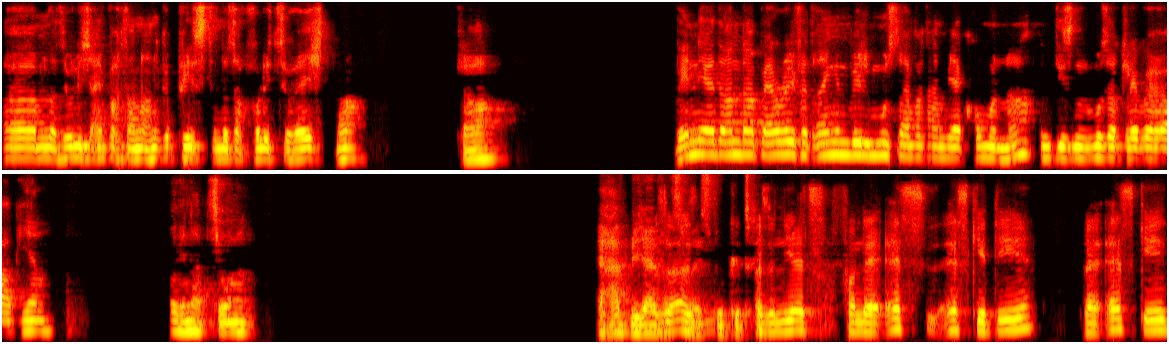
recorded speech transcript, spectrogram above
ähm, natürlich einfach dann angepisst und das auch völlig zu Recht. Ne? Klar. Wenn er dann da Barry verdrängen will, muss einfach dann mehr kommen. Ne? In diesen muss er cleverer agieren solche Nationen. Er hat mich einfach also, also, getrieben. Also Nils, von der S SGD, oder SG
